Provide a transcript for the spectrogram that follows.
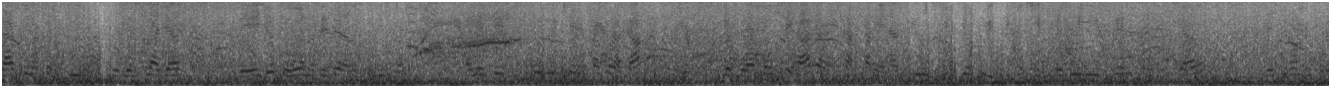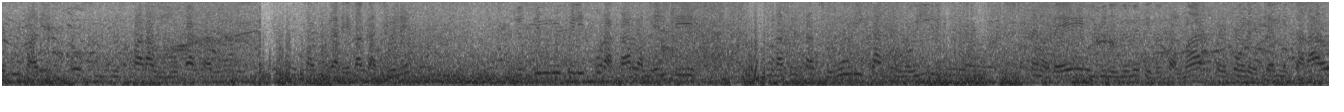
lástima que no las propias playas de ellos, o bueno, no sé si serán los turistas. Realmente es muy, muy chévere estar por acá. Lo puedo aconsejar, Cartagena ha sido un sitio turístico siempre muy prestigiado. Es uno de los mejores lugares posibles para uno pasar unas espectaculares vacaciones. Yo estoy muy feliz por acá, realmente es una sensación única, como ir, se nos ve el metiéndose al mar, pero como les decía, muy salado.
